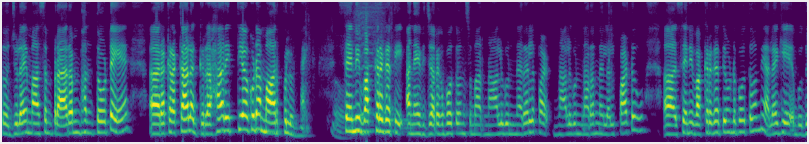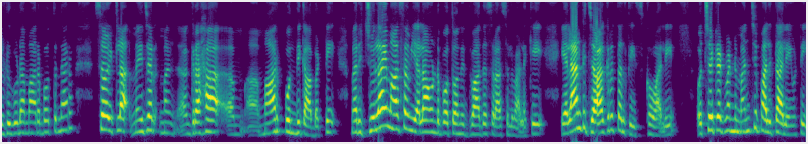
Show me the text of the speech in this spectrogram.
సో జూలై మాసం ప్రారంభంతోటే ఆ, రకరకాల గ్రహరీత్యా కూడా మార్పులు ఉన్నాయి శని వక్రగతి అనేది జరగబోతోంది సుమారు నాలుగున్నరల పా నాలుగున్నర నెలల పాటు శని వక్రగతి ఉండబోతోంది అలాగే బుధుడు కూడా మారబోతున్నారు. సో ఇట్లా మేజర్ గ్రహ మార్పు ఉంది కాబట్టి మరి జూలై మాసం ఎలా ఉండబోతోంది ద్వాదశ రాశుల వాళ్ళకి? ఎలాంటి జాగ్రత్తలు తీసుకోవాలి? వచ్చేటటువంటి మంచి ఫలితాలు ఏమిటి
